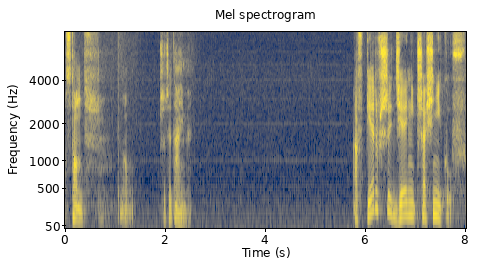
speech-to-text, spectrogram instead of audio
Stąd, no, przeczytajmy. A w pierwszy dzień prześników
